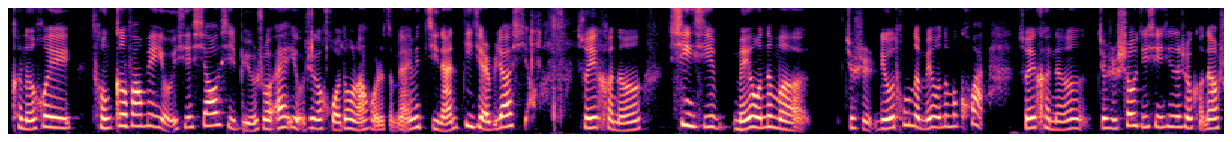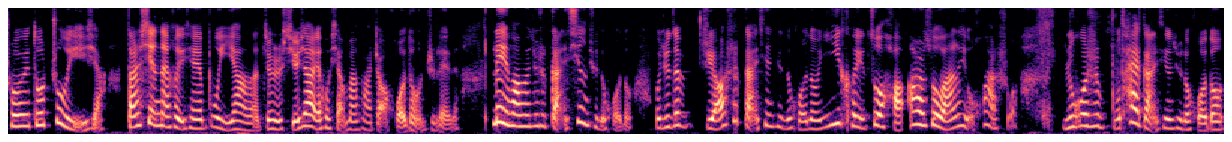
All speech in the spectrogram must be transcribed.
可能会从各方面有一些消息，比如说哎有这个活动了或者怎么样，因为济南地界儿比较小，所以可能信息没有那么。就是流通的没有那么快，所以可能就是收集信息的时候，可能要稍微多注意一下。当然，现在和以前也不一样了，就是学校也会想办法找活动之类的。另一方面，就是感兴趣的活动，我觉得只要是感兴趣的活动，一可以做好，二做完了有话说。如果是不太感兴趣的活动，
